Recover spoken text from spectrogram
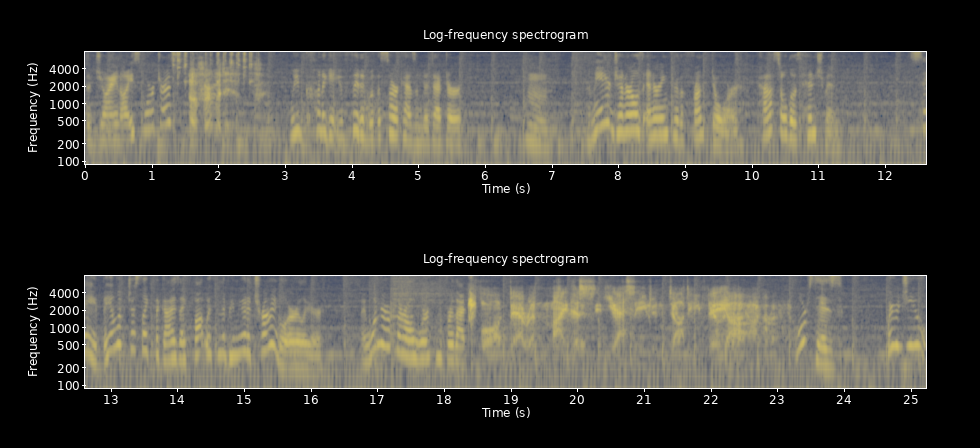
The giant ice fortress? Affirmative. We've gotta get you fitted with a sarcasm detector. Hmm. The Major General is entering through the front door, past all those henchmen. Say, they look just like the guys I fought with in the Bermuda Triangle earlier. I wonder if they're all working for that For Baron Minus, yes, Agent Dottie, they are. horses. Where'd you.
